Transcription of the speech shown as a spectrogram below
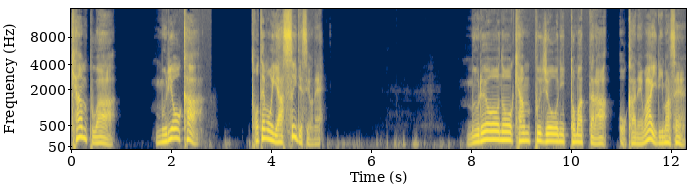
キャンプは無料か、とても安いですよね。無料のキャンプ場に泊まったらお金はいりません。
